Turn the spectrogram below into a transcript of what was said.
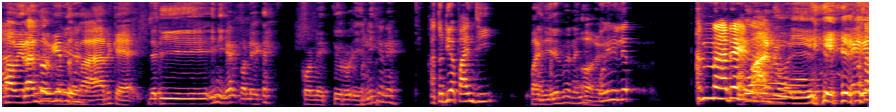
Pak Wiranto gitu Iya. kan kayak jadi ini kan konek eh konektor ini kan ya Atau dia Panji. Panji. Iya, Pan, anjing. Oh, Oh ini lihat kena deh. Waduh. Masa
